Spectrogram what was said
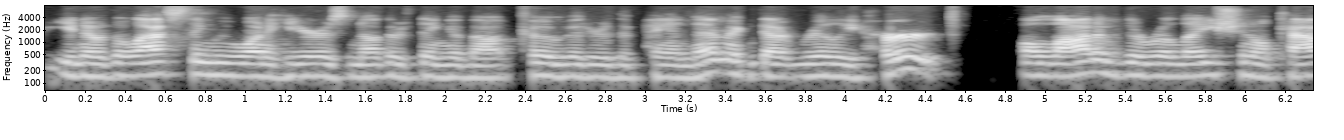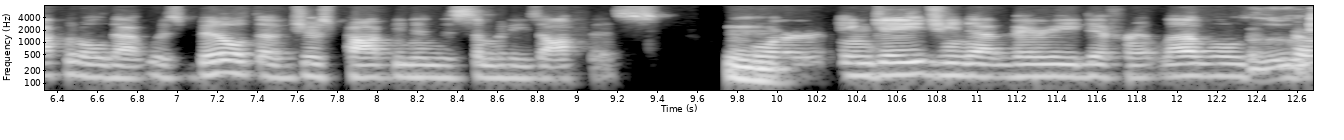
you know, the last thing we want to hear is another thing about COVID or the pandemic that really hurt a lot of the relational capital that was built of just popping into somebody's office mm. or engaging at very different levels. Luke,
